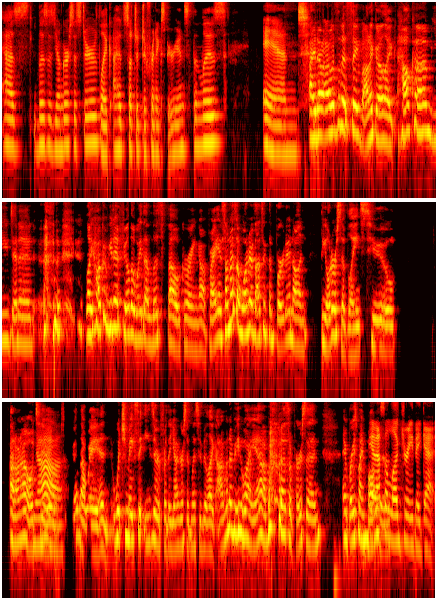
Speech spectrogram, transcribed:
as Liz's younger sister, like I had such a different experience than Liz. And I know. I was gonna say, Monica, like, how come you didn't, like, how come you didn't feel the way that Liz felt growing up, right? And sometimes I wonder if that's like the burden on the older siblings to, I don't know, to- Yeah. to, feel that way, and which makes it easier for the younger siblings to be like, I'm gonna be who I am as a person, embrace my mom. Yeah, that's a luxury they get.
